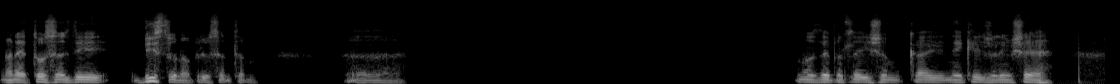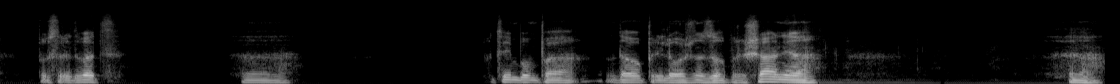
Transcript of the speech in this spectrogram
Ne, to se mi zdi bistveno pri vsem tem. Uh, no, zdaj pa tle išem, kaj nekaj želim še posredovati. Potem bom pa dal priložnost za vprašanja. Ja.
